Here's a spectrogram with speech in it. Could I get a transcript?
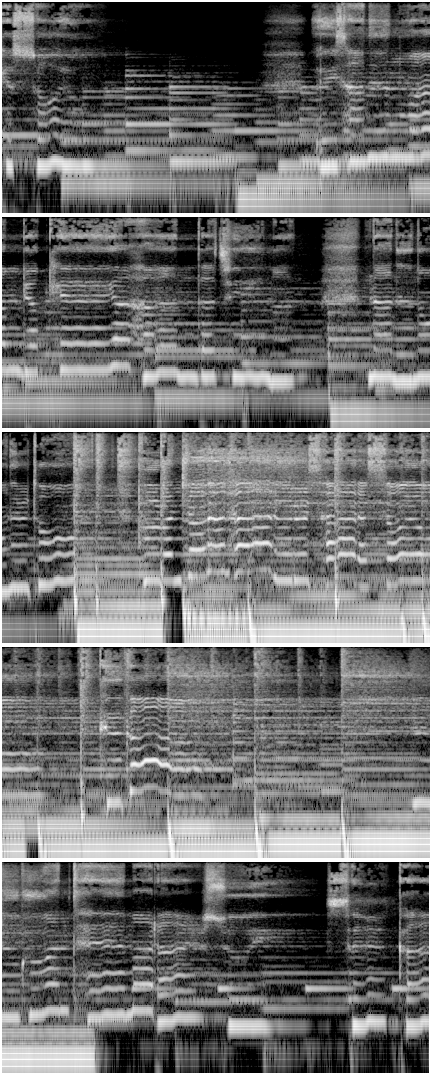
좋겠어요. 의사는 완벽해야 한다지만 나는 오늘도 불완전한 하루를 살았어요. 그거 누구한테 말할 수 있을까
